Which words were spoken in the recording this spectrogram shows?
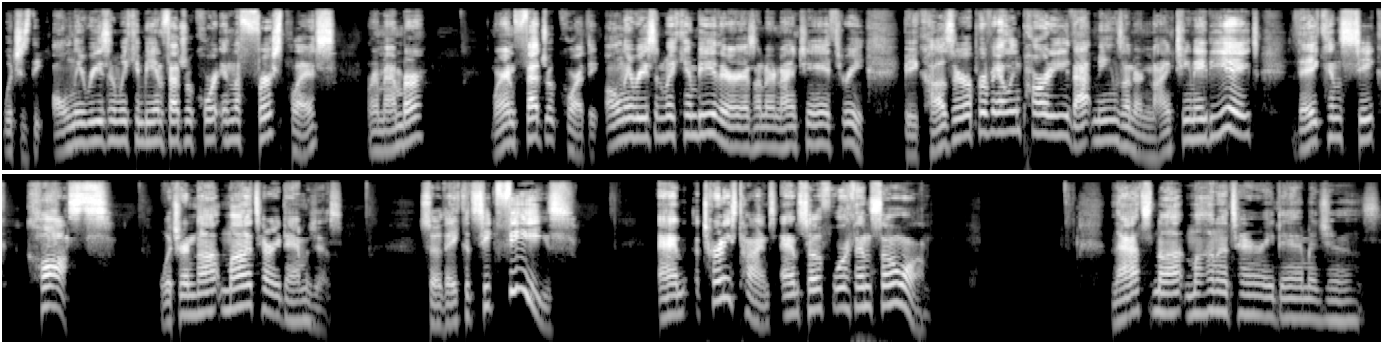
which is the only reason we can be in federal court in the first place, remember, we're in federal court. The only reason we can be there is under 1983. Because they're a prevailing party, that means under 1988, they can seek costs, which are not monetary damages. So they could seek fees and attorney's times and so forth and so on. That's not monetary damages.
